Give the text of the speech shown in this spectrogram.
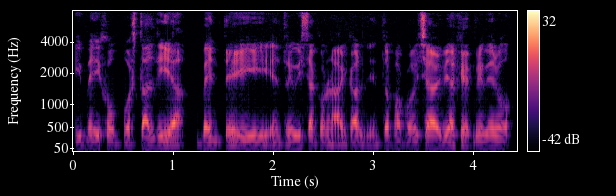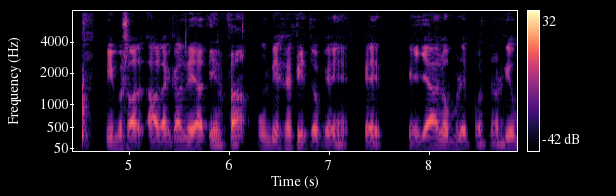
y me dijo, pues tal día, vente y entrevista con el alcalde. Entonces, para aprovechar el viaje, primero vimos al, alcalde de Atienza, un viejecito que, que, ya el hombre pues nos dio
